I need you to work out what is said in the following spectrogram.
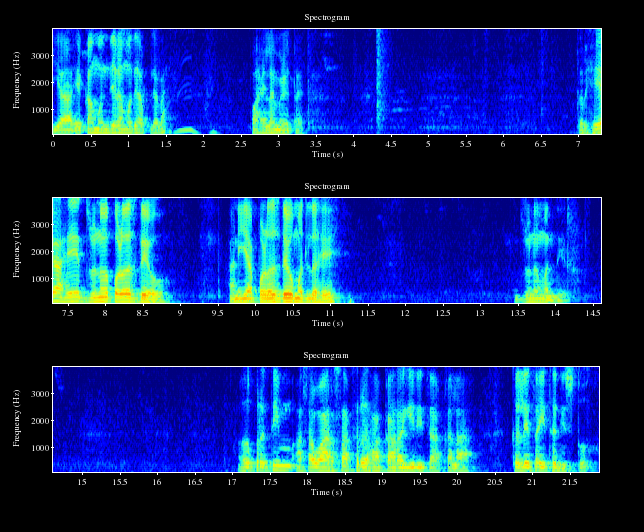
या एका मंदिरामध्ये आपल्याला पाहायला मिळत आहेत तर हे आहे जुनं पळसदेव आणि या पळसदेवमधलं हे जुनं मंदिर. अप्रतिम असा वारसा खरं हा कारागिरीचा कला कलेचा इथं दिसतो.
